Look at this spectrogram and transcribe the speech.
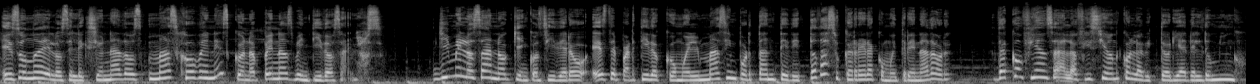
es uno de los seleccionados más jóvenes con apenas 22 años. Jimmy Lozano, quien consideró este partido como el más importante de toda su carrera como entrenador, da confianza a la afición con la victoria del domingo.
